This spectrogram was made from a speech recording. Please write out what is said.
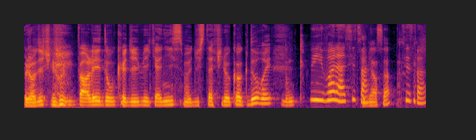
Aujourd'hui, tu nous parler donc du mécanisme du staphylocoque doré. Donc. Oui, voilà, c'est ça. C'est bien ça? C'est ça.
